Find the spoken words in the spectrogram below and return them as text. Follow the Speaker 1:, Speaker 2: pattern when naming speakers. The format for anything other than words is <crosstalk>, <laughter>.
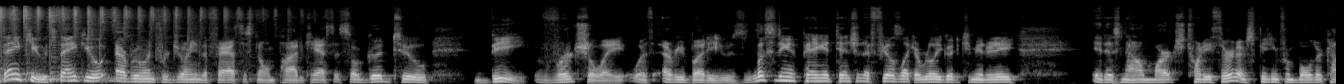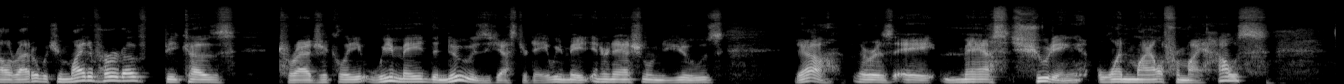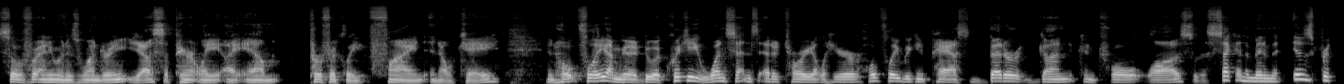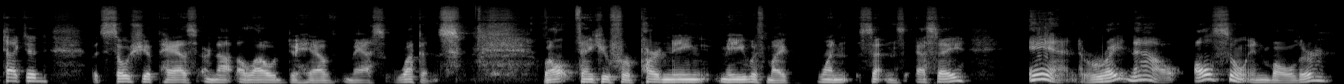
Speaker 1: Thank you. Thank you, everyone, for joining the Fastest Known podcast. It's so good to be virtually with everybody who's listening and paying attention. It feels like a really good community. It is now March 23rd. I'm speaking from Boulder, Colorado, which you might have heard of because tragically we made the news yesterday. We made international news. Yeah, there was a mass shooting one mile from my house. So, for anyone who's wondering, yes, apparently I am perfectly fine and okay. And hopefully, I'm going to do a quickie one sentence editorial here. Hopefully, we can pass better gun control laws so the Second Amendment is protected, but sociopaths are not allowed to have mass weapons. Well, thank you for pardoning me with my one sentence essay. And right now, also in Boulder,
